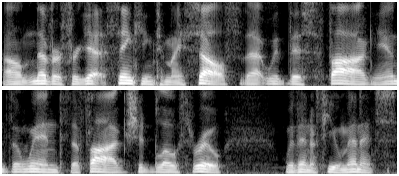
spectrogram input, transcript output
I'll never forget thinking to myself that with this fog and the wind, the fog should blow through within a few minutes.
